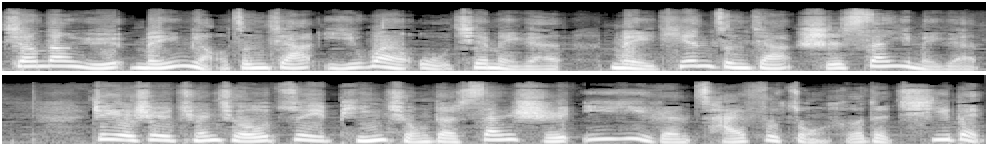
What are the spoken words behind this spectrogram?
相当于每秒增加一万五千美元，每天增加十三亿美元。这也是全球最贫穷的三十一亿人财富总和的七倍。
